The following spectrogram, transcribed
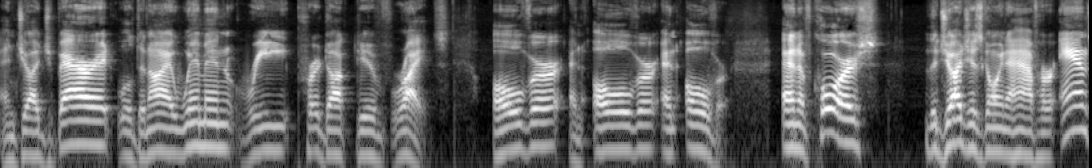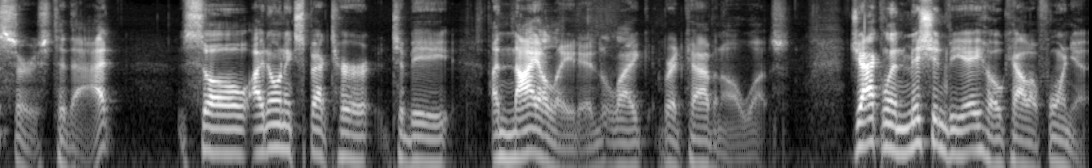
and Judge Barrett will deny women reproductive rights over and over and over. And of course, the judge is going to have her answers to that. So I don't expect her to be annihilated like Brett Kavanaugh was. Jacqueline, Mission Viejo, California.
